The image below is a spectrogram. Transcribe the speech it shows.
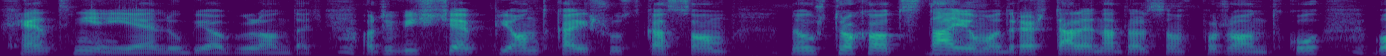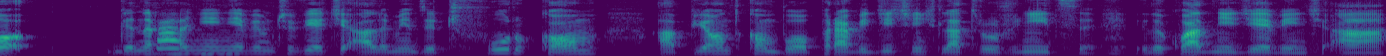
chętnie je lubię oglądać. Oczywiście piątka i szóstka są, no już trochę odstają od reszty, ale nadal są w porządku, bo generalnie nie wiem czy wiecie, ale między czwórką a piątką było prawie 10 lat różnicy, dokładnie 9, a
